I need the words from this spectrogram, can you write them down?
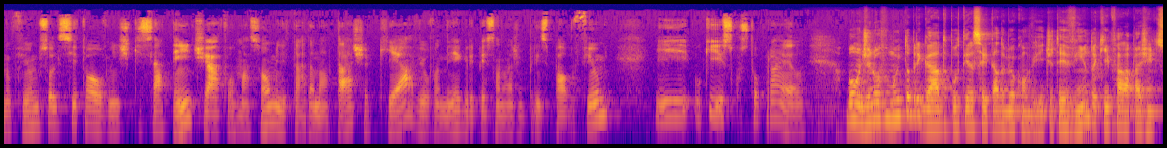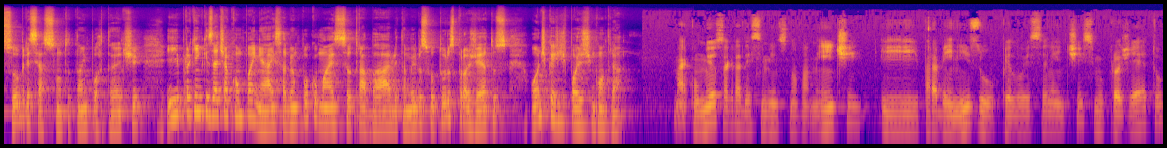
no filme, solicito ao ouvinte que se atente à formação militar da Natasha, que é a viúva negra e personagem principal do filme, e o que isso custou para ela. Bom, de novo, muito obrigado por ter aceitado o meu convite, ter vindo aqui falar para a gente sobre esse assunto tão importante. E para quem quiser te acompanhar e saber um pouco mais do seu trabalho e também dos futuros projetos, onde que a gente pode te encontrar? Marcon, meus agradecimentos novamente e parabenizo pelo excelentíssimo projeto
